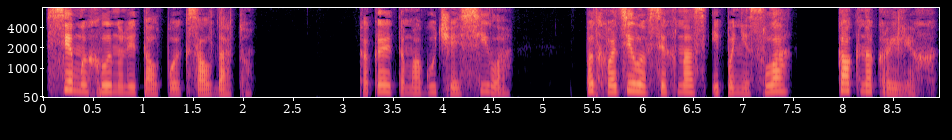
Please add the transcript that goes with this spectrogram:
все мы хлынули толпой к солдату. Какая-то могучая сила подхватила всех нас и понесла, как на крыльях.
